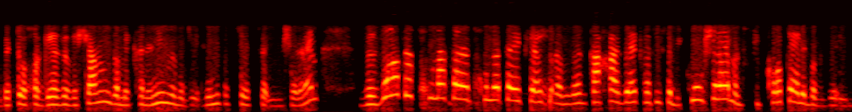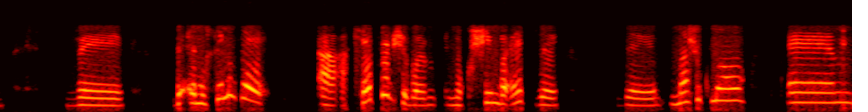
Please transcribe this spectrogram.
בתוך הגזע, ושם הם גם מקננים ומגדלים את הצאצאים שלהם. וזאת תכונת, תכונת ההיכר שלהם, ככה זה כרטיס הביקור שלהם, הדפיקות האלה בגזעים. והם עושים את זה, הקצב שבו הם נוקשים בעץ זה, זה משהו כמו, אמ,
